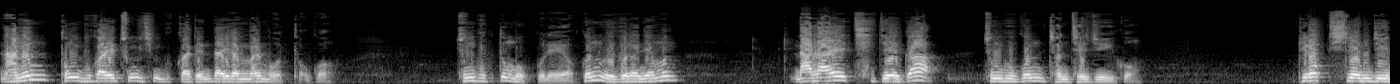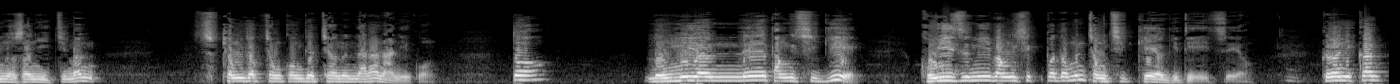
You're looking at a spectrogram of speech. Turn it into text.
나는 동북아의 중심국가 된다 이런 말 못하고 중국도 못 그래요. 그건 왜 그러냐면 나라의 체제가 중국은 전체주의고 비록 실현주의 노선이 있지만 수평적 정권 교체하는 나라는 아니고 또 노무현의 방식이 고이즈미 방식보다는 정치 개혁이 되어 있어요. 그러니까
